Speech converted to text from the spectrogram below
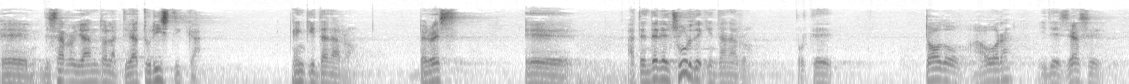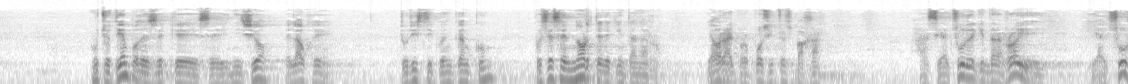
eh, desarrollando la actividad turística en Quintana Roo. Pero es eh, atender el sur de Quintana Roo, porque todo ahora y desde hace mucho tiempo, desde que se inició el auge turístico en Cancún, pues es el norte de Quintana Roo. Y ahora el propósito es bajar hacia el sur de Quintana Roo y, y al sur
